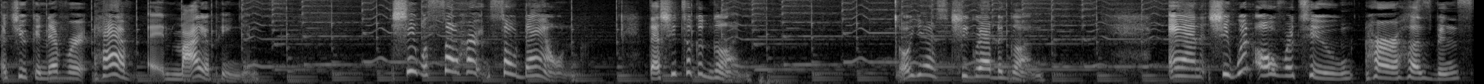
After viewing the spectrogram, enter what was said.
that you can never have, in my opinion. She was so hurt and so down that she took a gun. Oh, yes, she grabbed a gun. And she went over to her husband's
